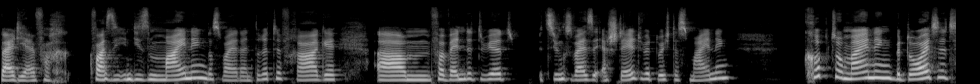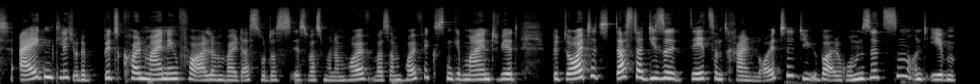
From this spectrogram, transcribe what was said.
Weil die einfach quasi in diesem Mining, das war ja deine dritte Frage, ähm, verwendet wird, beziehungsweise erstellt wird durch das Mining. Krypto-Mining bedeutet eigentlich, oder Bitcoin-Mining vor allem, weil das so das ist, was man am, was am häufigsten gemeint wird, bedeutet, dass da diese dezentralen Leute, die überall rumsitzen und eben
